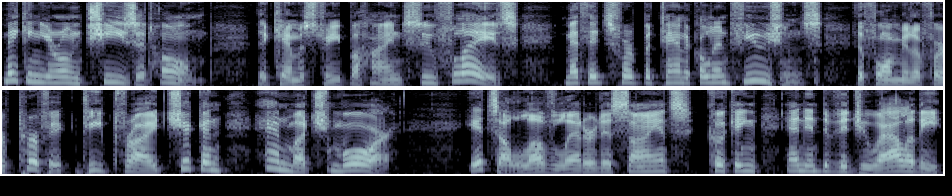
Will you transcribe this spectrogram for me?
making your own cheese at home, the chemistry behind souffles, methods for botanical infusions, the formula for perfect deep fried chicken, and much more. It's a love letter to science, cooking, and individuality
